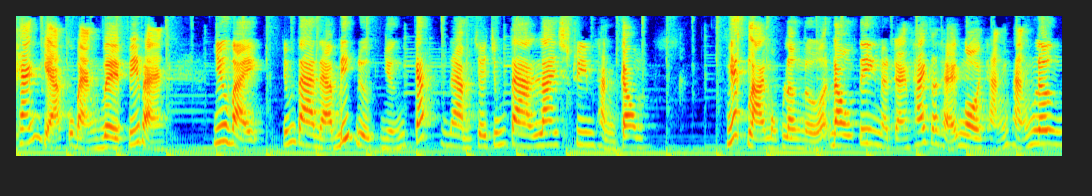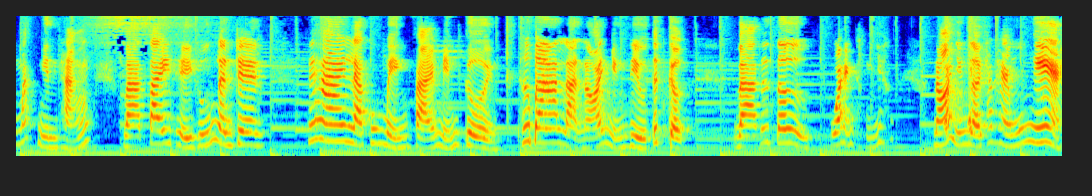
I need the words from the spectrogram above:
khán giả của bạn về phía bạn. Như vậy, chúng ta đã biết được những cách làm cho chúng ta livestream thành công nhắc lại một lần nữa, đầu tiên là trạng thái cơ thể ngồi thẳng thẳng lưng, mắt nhìn thẳng và tay thì hướng lên trên. Thứ hai là khuôn miệng phải mỉm cười. Thứ ba là nói những điều tích cực. Và thứ tư, quan trọng nhất, nói những lời khách hàng muốn nghe.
